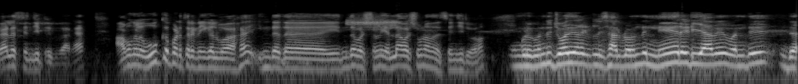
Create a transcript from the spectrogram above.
வேலை செஞ்சுட்டு இருக்காங்க அவங்கள ஊக்கப்படுத்துற நிகழ்வாக இந்த த- இந்த வருஷம் எல்லா வருஷமும் நம்ம செஞ்சுட்டு வரோம். உங்களுக்கு வந்து ஜோதி அறக்கட்டளை சார்பில் வந்து நேரடியாவே வந்து இந்த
